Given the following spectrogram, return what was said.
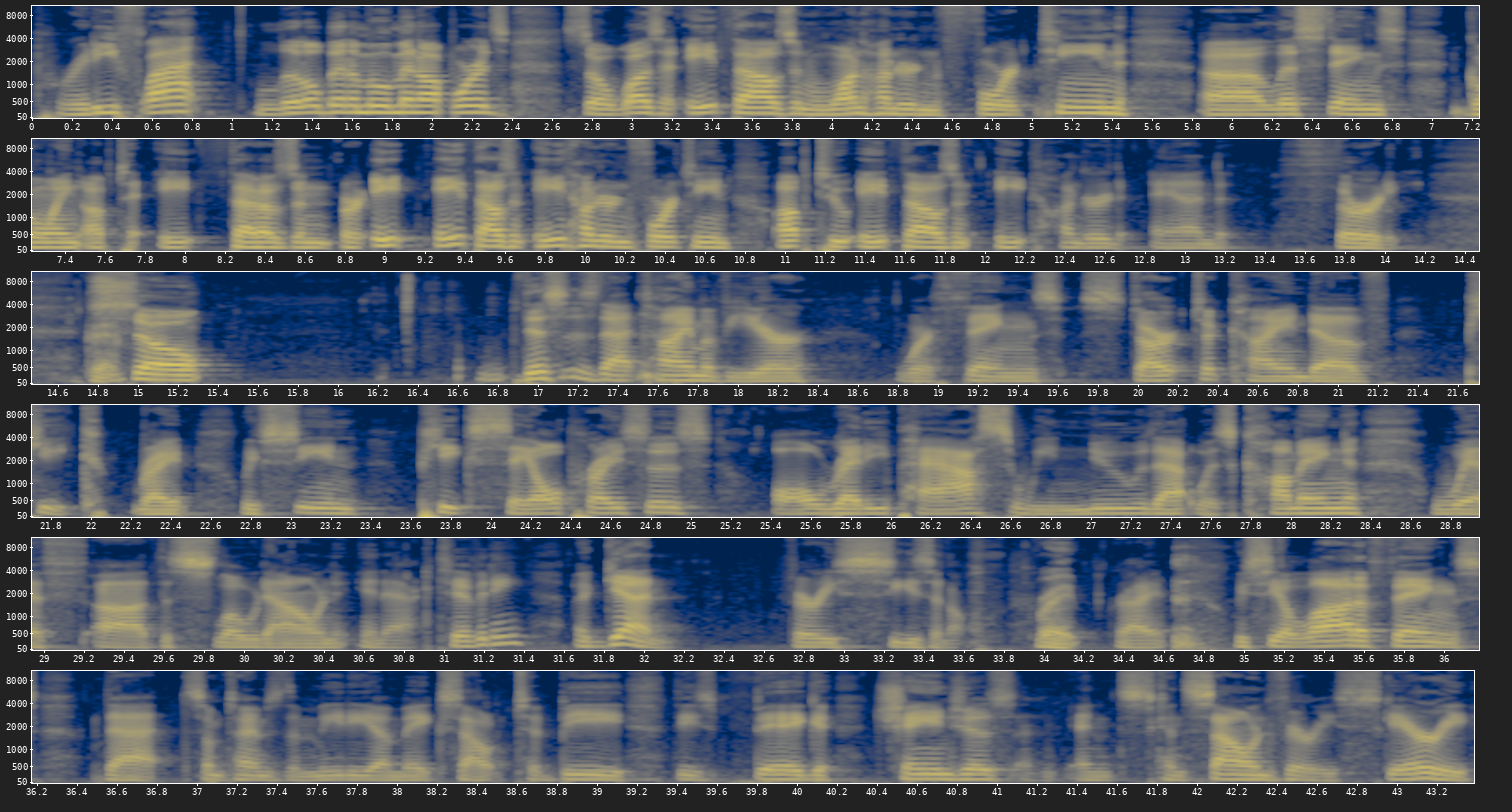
pretty flat. Little bit of movement upwards. So it was at 8,114 uh, listings, going up to 8,000 or 8 8,814 up to 8,830. So this is that time of year where things start to kind of peak, right? We've seen peak sale prices already pass. We knew that was coming with uh, the slowdown in activity. Again, very seasonal Right. right? We see a lot of things that sometimes the media makes out to be these big changes and, and can sound very scary.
